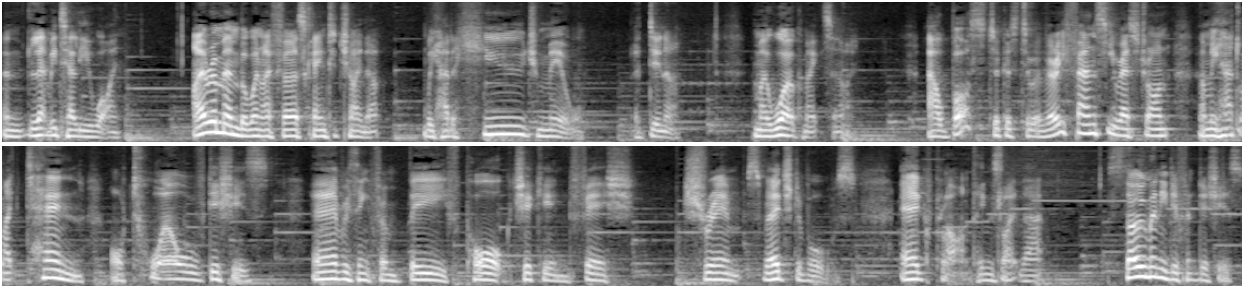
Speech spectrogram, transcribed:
and let me tell you why. I remember when I first came to China, we had a huge meal, a dinner, my workmates and I. Our boss took us to a very fancy restaurant, and we had like 10 or 12 dishes. Everything from beef, pork, chicken, fish, shrimps, vegetables, eggplant, things like that. So many different dishes.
